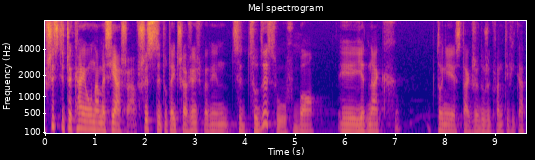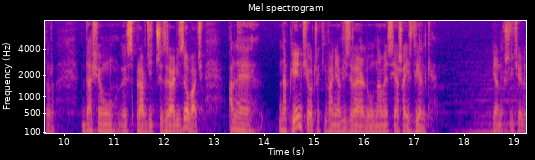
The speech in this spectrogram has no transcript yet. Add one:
Wszyscy czekają na Mesjasza. Wszyscy tutaj trzeba wziąć pewien cudzysłów, bo y, jednak to nie jest tak, że duży kwantyfikator da się y, sprawdzić czy zrealizować, ale napięcie oczekiwania w Izraelu na Mesjasza jest wielkie. Jan Chrzciciel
